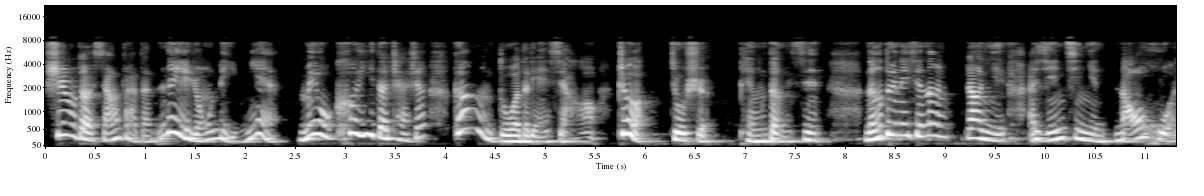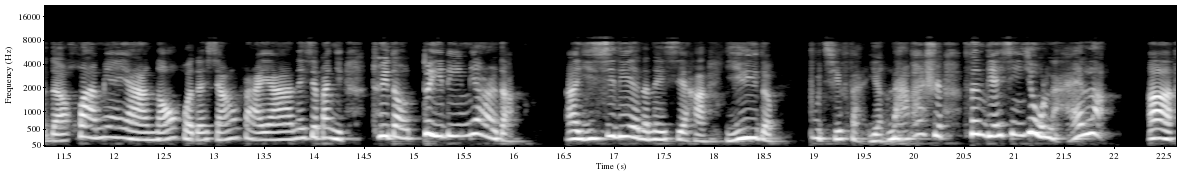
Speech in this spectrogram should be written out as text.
深入到想法的内容里面，没有刻意的产生更多的联想，这就是平等心。能对那些能让你啊引起你恼火的画面呀、恼火的想法呀，那些把你推到对立面的啊一系列的那些哈，一律的不起反应，哪怕是分别心又来了。啊，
